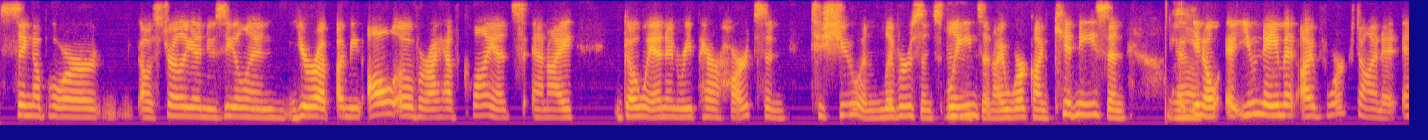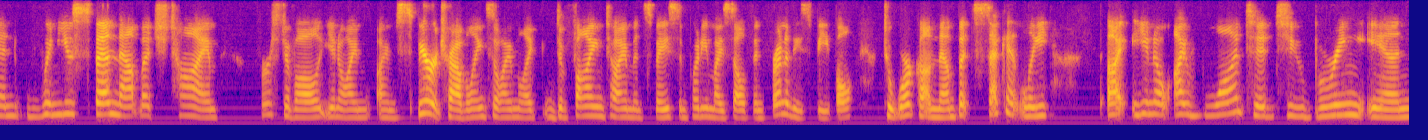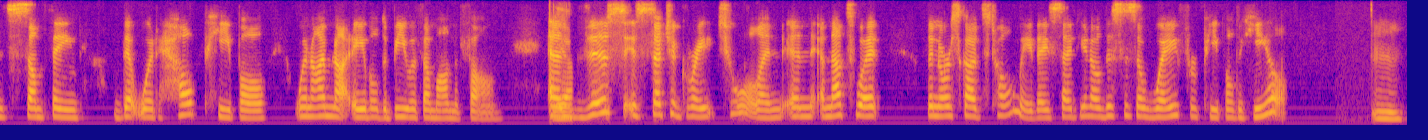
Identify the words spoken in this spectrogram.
Singapore, Australia, New Zealand, Europe. I mean, all over. I have clients and I go in and repair hearts and tissue and livers and spleens, and I work on kidneys and Yeah. you know, uh, you name it, I've worked on it. And when you spend that much time, first of all, you know, I'm I'm spirit traveling, so I'm like defying time and space and putting myself in front of these people to work on them. But secondly, I you know, I wanted to bring in something that would help people when I'm not able to be with them on the phone. And Yeah. this is such a great tool and and and that's what the Norse gods told me. They said, you know, this is a way for people to heal. Mm.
